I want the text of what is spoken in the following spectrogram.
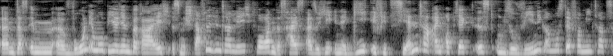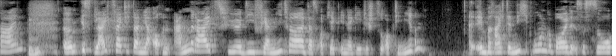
ähm, dass im Wohnimmobilienbereich ist eine Staffel hinterlegt worden. Das heißt also, je energieeffizienter ein Objekt ist, umso weniger muss der Vermieter zahlen. Mhm. Ähm, ist gleichzeitig gleichzeitig dann ja auch ein Anreiz für die Vermieter, das Objekt energetisch zu optimieren. Im Bereich der Nichtwohngebäude ist es so,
